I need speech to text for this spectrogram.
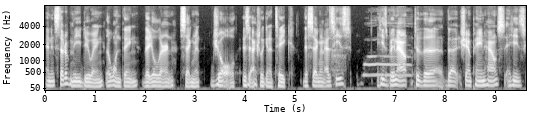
And instead of me doing the one thing that you'll learn segment, Joel is actually going to take this segment as he's He's been out to the the champagne house. He's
